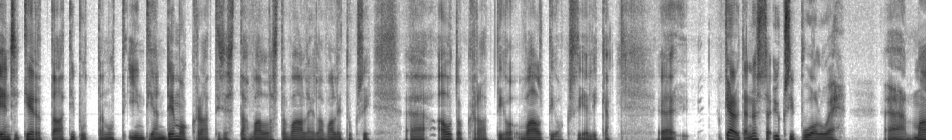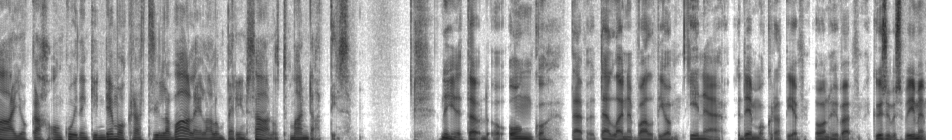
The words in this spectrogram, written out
ensi kertaa tiputtanut Intian demokraattisesta vallasta vaaleilla valituksi autokraatiovaltioksi, eli käytännössä yksi puolue maa, joka on kuitenkin demokraattisilla vaaleilla alun perin saanut mandaattinsa. Niin, että onko tä, tällainen valtio enää demokratia, on hyvä kysymys. Viime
